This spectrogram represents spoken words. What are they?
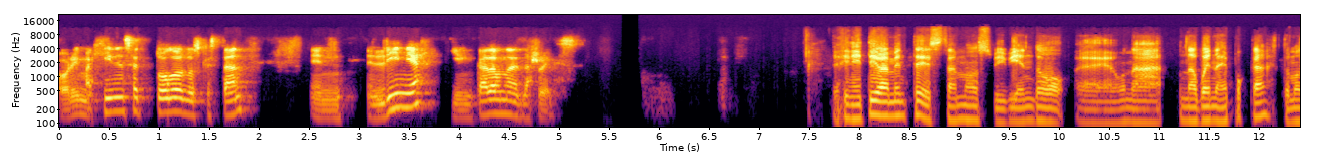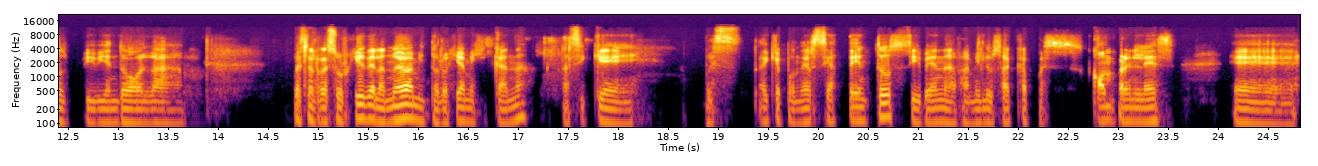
Ahora imagínense todos los que están en, en línea y en cada una de las redes. Definitivamente estamos viviendo eh, una, buena época, estamos viviendo la, pues el resurgir de la nueva mitología mexicana. Así que pues hay que ponerse atentos. Si ven a familia Usaka, pues cómprenles. Eh,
